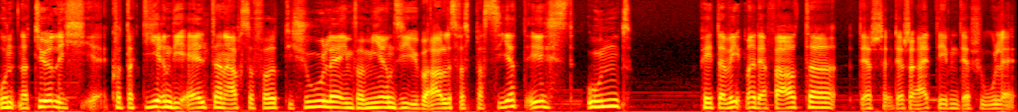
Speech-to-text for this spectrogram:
Und natürlich äh, kontaktieren die Eltern auch sofort die Schule, informieren sie über alles, was passiert ist. Und Peter Wittmer, der Vater, der, der schreibt eben der Schule,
